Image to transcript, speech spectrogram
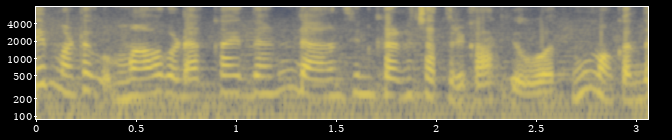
කාලේ මට මාව ගොඩක් අය දන්න ඩාන්සින් කරන චත්‍රිකා කිව්වොත් මොකද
